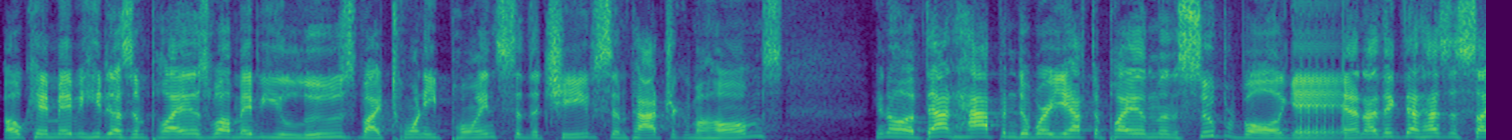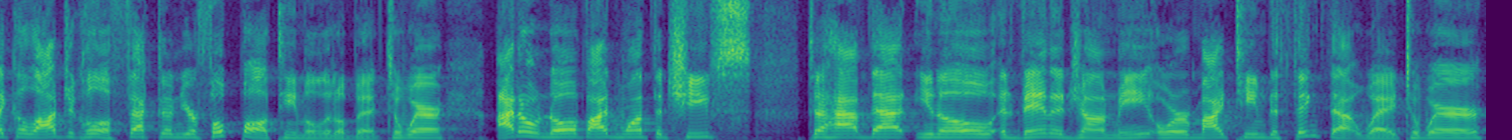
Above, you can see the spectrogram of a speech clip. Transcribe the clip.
Okay, maybe he doesn't play as well. Maybe you lose by 20 points to the Chiefs and Patrick Mahomes. You know, if that happened to where you have to play them in the Super Bowl again, I think that has a psychological effect on your football team a little bit to where I don't know if I'd want the Chiefs to have that, you know, advantage on me or my team to think that way to where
